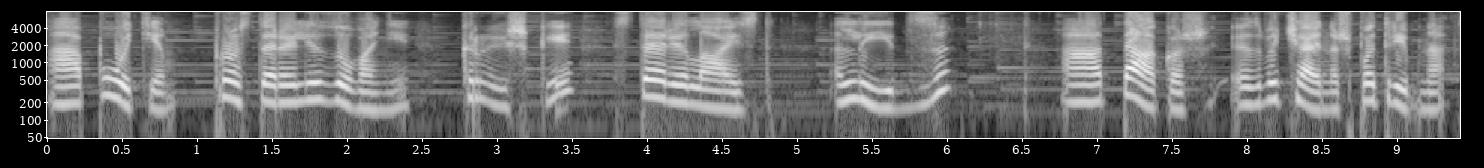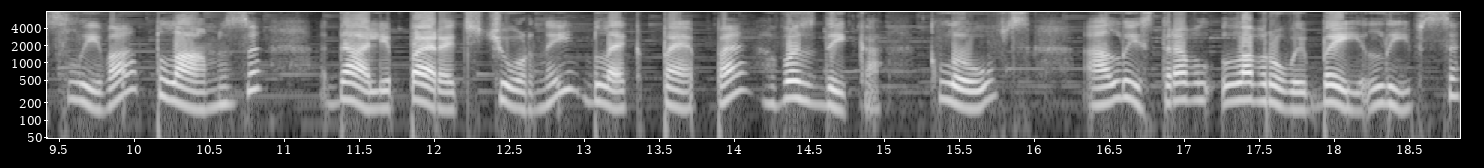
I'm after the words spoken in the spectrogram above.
а потім простерилізовані кришки, sterilized lids, а також, е, звичайно ж, потрібна слива, plums, далі перець чорний, black pepper, гвоздика, cloves, лист лавровий bay leaves,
